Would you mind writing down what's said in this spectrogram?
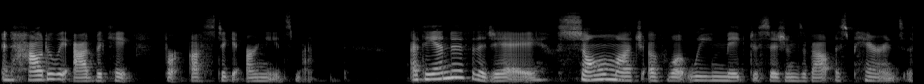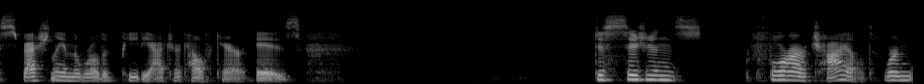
And how do we advocate for us to get our needs met? At the end of the day, so much of what we make decisions about as parents, especially in the world of pediatric healthcare, is decisions for our child. We're,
